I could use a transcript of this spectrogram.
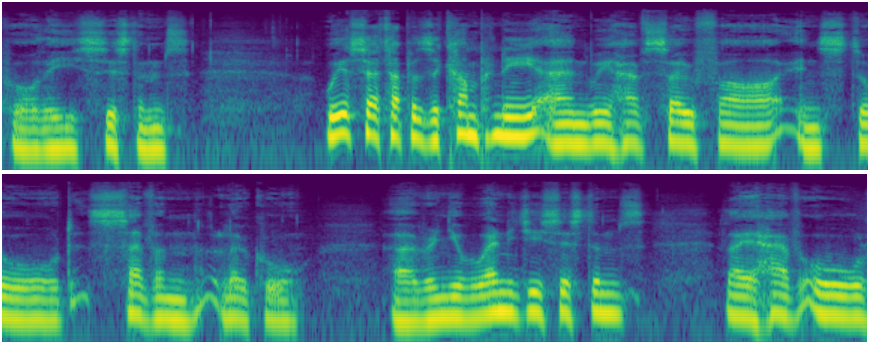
for these systems. We are set up as a company and we have so far installed seven local uh, renewable energy systems they have all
